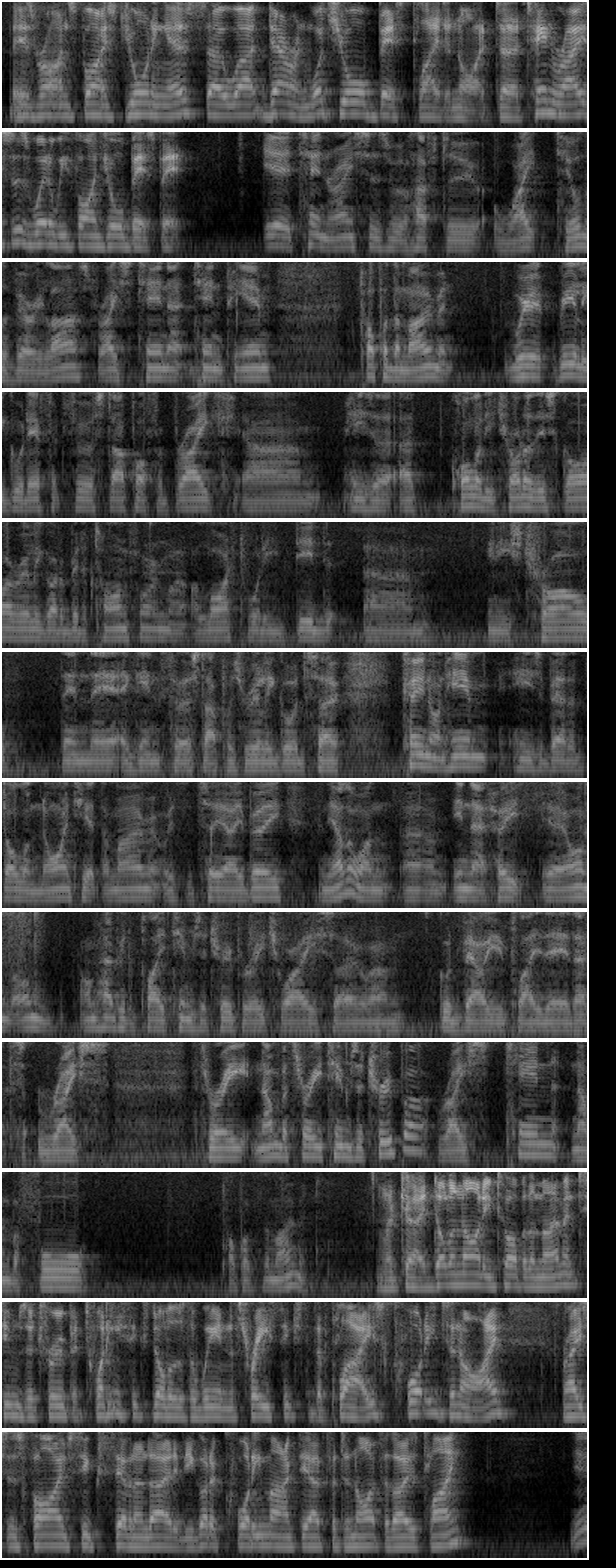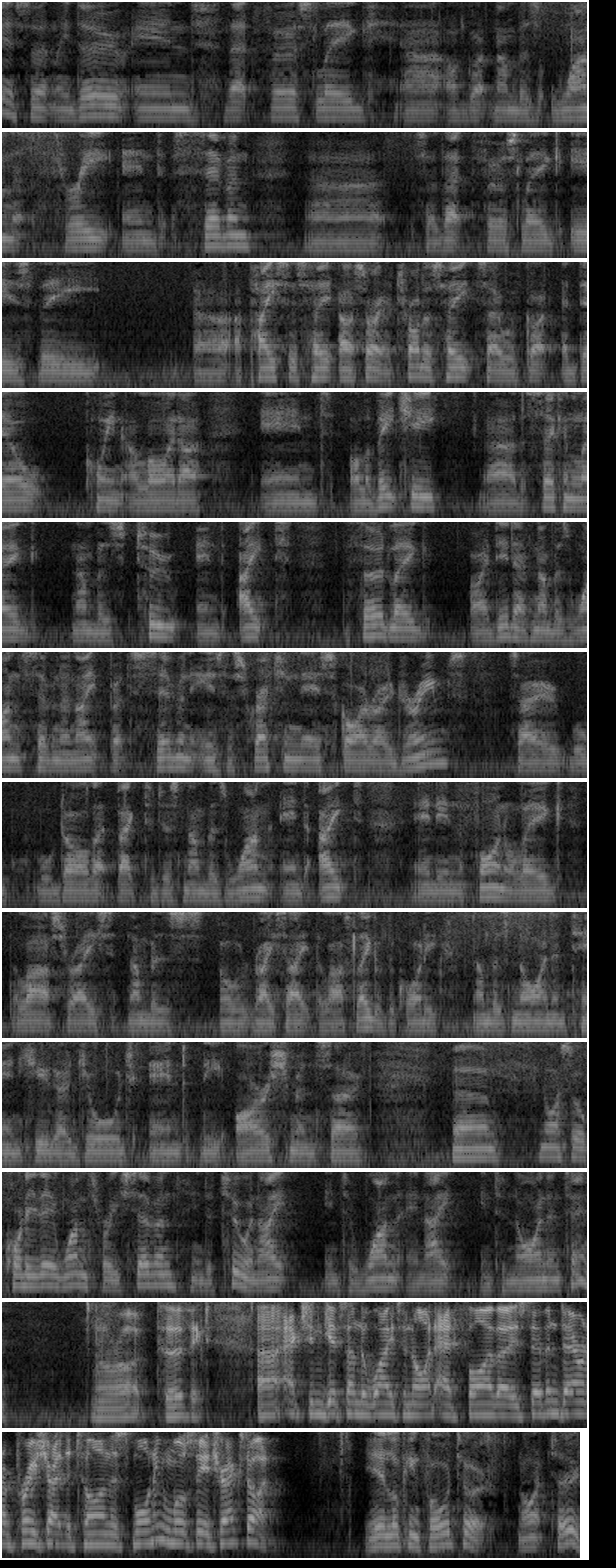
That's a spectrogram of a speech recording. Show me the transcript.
There's Ryan Spice joining us. So, uh, Darren, what's your best play tonight? Uh, 10 races. Where do we find your best bet? Yeah, 10 races. We'll have to wait till the very last. Race 10 at 10 pm. Top of the moment. We're really good effort first up off a break. Um, he's a, a, quality trotter, this guy. Really got a bit of time for him. I, I liked what he did um, in his trial. Then there again, first up was really good. So keen on him. He's about a dollar ninety at the moment with the TAB, and the other one um, in that heat. Yeah, I'm, I'm I'm happy to play Tim's a Trooper each way. So um, good value play there. That's race three, number three. Tim's a Trooper. Race ten, number four. Top of the moment. Okay, $1.90 top of the moment. Tim's a Trooper, $26 the win, 360 the plays. Quaddy tonight, races 5, 6, 7 and 8. Have you got a quaddy marked out for tonight for those playing? Yeah, certainly do. And that first leg, uh, I've got numbers one, three, and seven. Uh, so that first leg is the uh, a paces heat. Oh, sorry, a trotters heat. So we've got Adele, Queen Elida, and Olivici. Uh, the second leg, numbers two and eight. The third leg, I did have numbers one, seven, and eight, but seven is the scratching there, Skyro Dreams. So we'll, we'll dial that back to just numbers 1 and 8. And in the final leg, the last race, numbers, or race 8, the last leg of the quaddy, numbers 9 and 10, Hugo George and the Irishman. So um, nice little quaddy there, 1, 3, 7, into 2 and 8, into 1 and 8, into 9 and 10. All right, perfect. Uh, action gets underway tonight at 5.07. Darren, appreciate the time this morning and we'll see you trackside. Yeah, looking forward to it. Night two.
